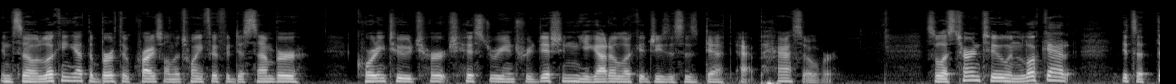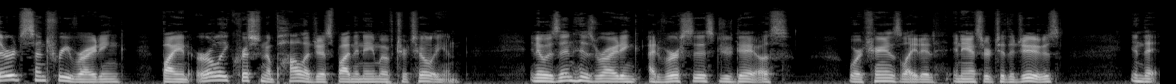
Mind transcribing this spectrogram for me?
And so, looking at the birth of Christ on the 25th of December, according to church history and tradition, you got to look at Jesus' death at Passover. So, let's turn to and look at it's a third century writing by an early Christian apologist by the name of Tertullian. And it was in his writing Adversus Judaeos, or translated, in answer to the Jews. In the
